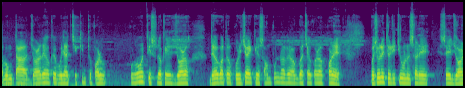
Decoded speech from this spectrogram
এবং তা জড়দেহকে বোঝাচ্ছে, কিন্তু পর, পূর্ববর্তী শ্লোকে জড় দেহগত পরিচয়কে সম্পূর্ণভাবে অগ্রাহ্য করার পরে প্রচলিত রীতি অনুসারে সেই জড়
